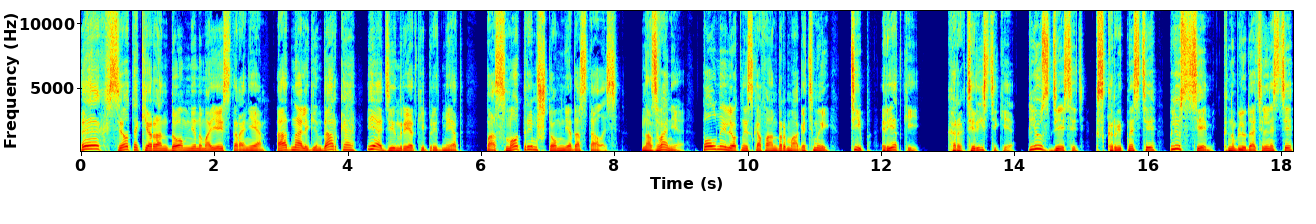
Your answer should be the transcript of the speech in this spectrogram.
Эх, все-таки рандом не на моей стороне. Одна легендарка и один редкий предмет. Посмотрим, что мне досталось. Название — полный летный скафандр мага тьмы. Тип — редкий. Характеристики — плюс 10 к скрытности, плюс 7 к наблюдательности,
